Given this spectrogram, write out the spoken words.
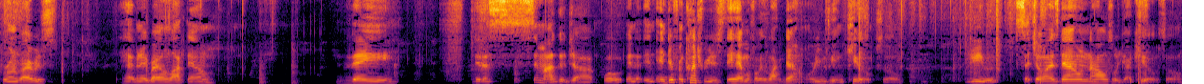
coronavirus, having everybody on lockdown, they did a semi good job. Well, in, in in different countries, they had motherfuckers locked down or you was getting killed. So you either set your ass down in the house or you got killed. So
